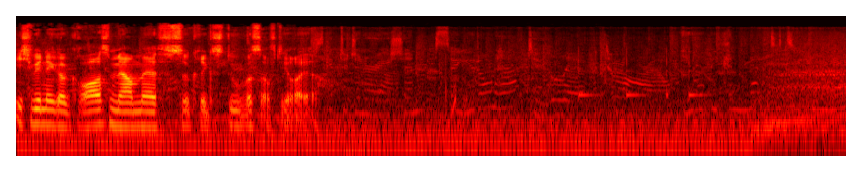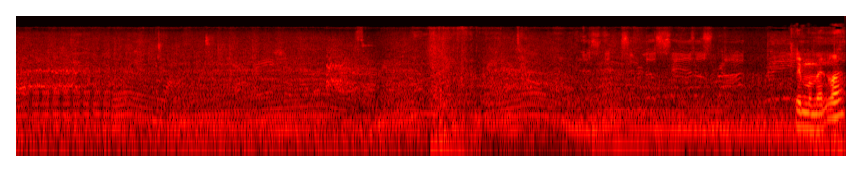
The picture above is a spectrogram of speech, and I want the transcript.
ich weniger Gras, mehr Meth, so kriegst du was auf die Reihe. Okay, Moment mal.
